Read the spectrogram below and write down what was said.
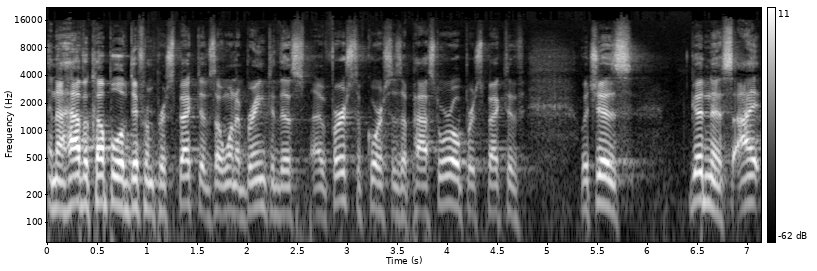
and I have a couple of different perspectives I want to bring to this. Uh, first, of course, is a pastoral perspective, which is goodness, I,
